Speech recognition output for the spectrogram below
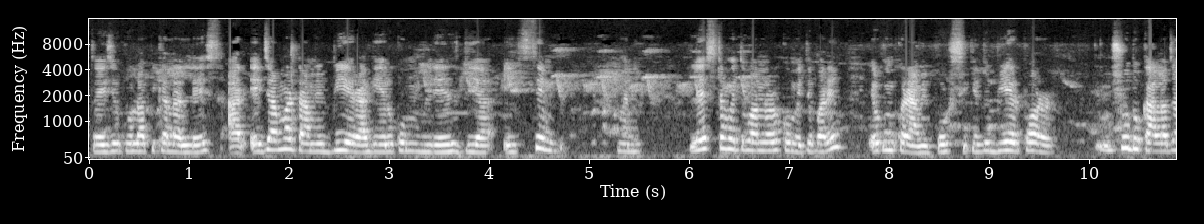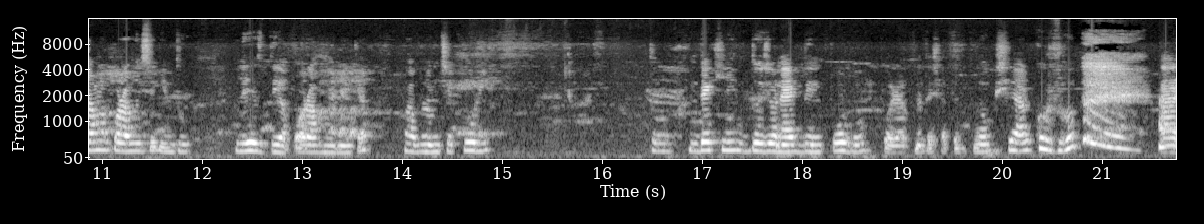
তো এই যে গোলাপি কালার লেস আর এই জামাটা আমি বিয়ের আগে এরকম লেস দিয়া, এই সেম মানে লেসটা হয়তো অন্যরকম হইতে পারে, এরকম করে আমি পরছি। কিন্তু বিয়ের পর শুধু কালো জামা পরা হয়েছে, কিন্তু লেস দিয়া পরা হয় না এটা ভাবলাম যে পড়ি তো দেখি দুজন একদিন পরবো পরে আপনাদের সাথে ব্লগ শেয়ার করব। আর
